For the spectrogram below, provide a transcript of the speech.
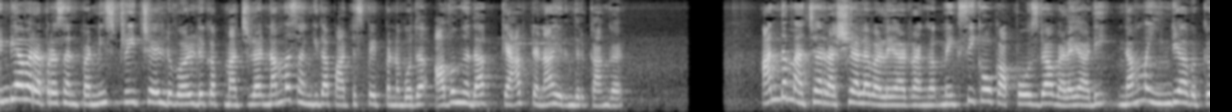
இந்தியாவை ரெப்ரசன்ட் பண்ணி ஸ்ட்ரீட் சைல்டு வேர்ல்டு கப் மேட்ச்சில் நம்ம சங்கீதா பார்ட்டிசிபேட் பண்ணும்போது அவங்க தான் கேப்டனாக இருந்திருக்காங்க. அந்த மேட்சை ரஷ்யாவில் விளையாடுறாங்க. மெக்சிகோக்கு அப்போஸ்டாக விளையாடி நம்ம இந்தியாவுக்கு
